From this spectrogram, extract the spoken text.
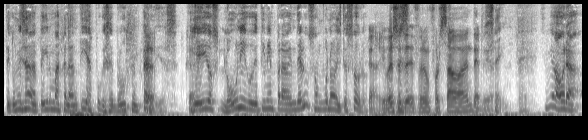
te comienzan a pedir más garantías porque se producen pérdidas. Y ellos lo único que tienen para vender son bonos del tesoro. y por eso se fueron forzados a vender. Sí. Ahora,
